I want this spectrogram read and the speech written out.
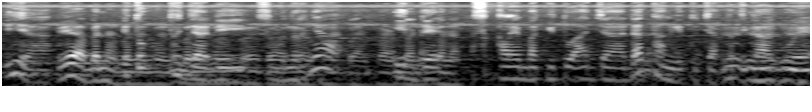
Iya. Iya benar itu benar, benar, terjadi benar, benar, sebenarnya benar, benar, benar, ide sekelebat gitu aja datang gitu jar ketika gue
